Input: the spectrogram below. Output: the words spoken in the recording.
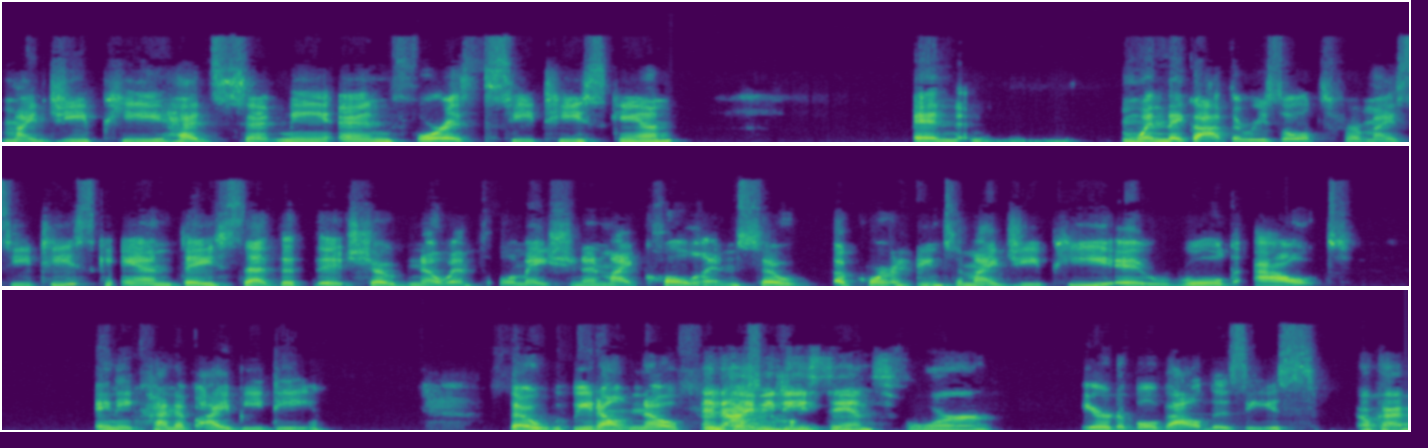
my GP had sent me in for a CT scan and when they got the results from my CT scan, they said that it showed no inflammation in my colon. So, according to my GP, it ruled out any kind of IBD. So, we don't know. and IBD stands for irritable bowel disease. Okay.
